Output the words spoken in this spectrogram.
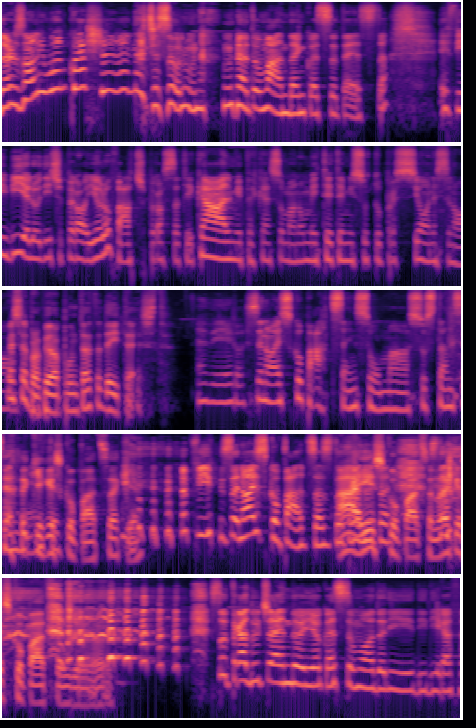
There's only one question. C'è solo una, una domanda in questo test. E Phoebe glielo dice, però io lo faccio, però state calmi perché insomma non mettetemi sotto pressione, se no... Questa è proprio la puntata dei test. È vero, se no è scopazza, insomma, sostanzialmente. Chi è che scopazza? Chi è? Se no è scopazza. Sto Ah, è scopazza, non è che scopazza in genere. Sto traducendo io questo modo di, di dire a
